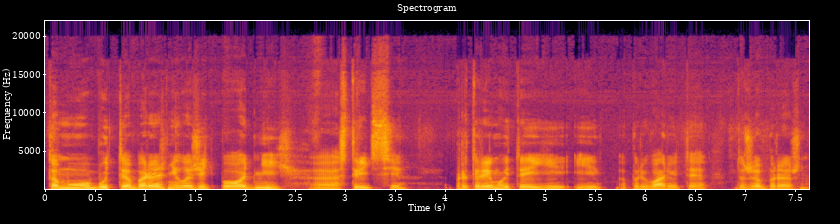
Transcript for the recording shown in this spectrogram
Тому будьте обережні, ложіть по одній е, стрічці, притримуйте її і переварюйте дуже обережно.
